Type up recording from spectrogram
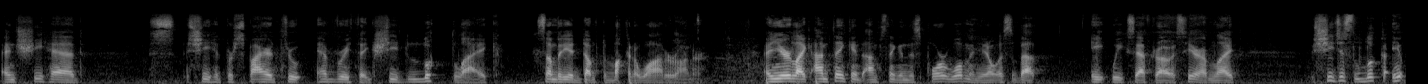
and she had she had perspired through everything. She looked like somebody had dumped a bucket of water on her. And you're like, I'm thinking, I'm thinking, this poor woman. You know, it was about eight weeks after I was here. I'm like, she just looked. It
